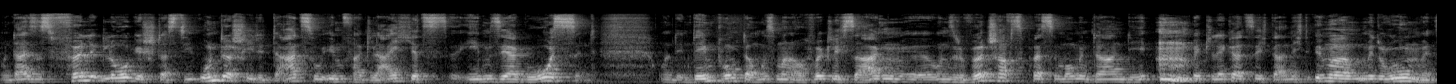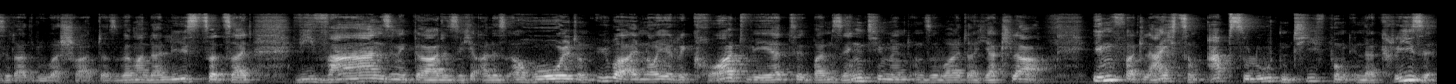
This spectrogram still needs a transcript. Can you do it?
Und da ist es völlig logisch, dass die Unterschiede dazu im Vergleich jetzt eben sehr groß sind. Und in dem Punkt, da muss man auch wirklich sagen, äh, unsere Wirtschaftspresse momentan, die bekleckert sich da nicht immer mit Ruhm, wenn sie darüber schreibt. Also wenn man da liest zurzeit, wie wahnsinnig gerade sich alles erholt und überall neue Rekordwerte beim Sentiment und so weiter. Ja klar, im Vergleich zum absoluten Tiefpunkt in der Krise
